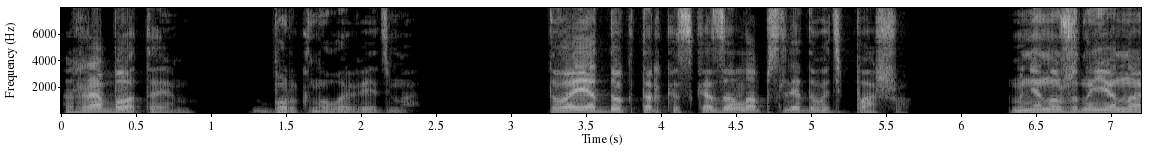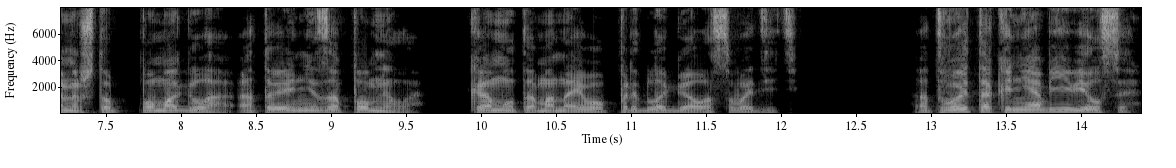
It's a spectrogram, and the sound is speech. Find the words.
«Работаем», — буркнула ведьма. «Твоя докторка сказала обследовать Пашу. Мне нужен ее номер, чтоб помогла, а то я не запомнила, кому там она его предлагала сводить. А твой так и не объявился.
